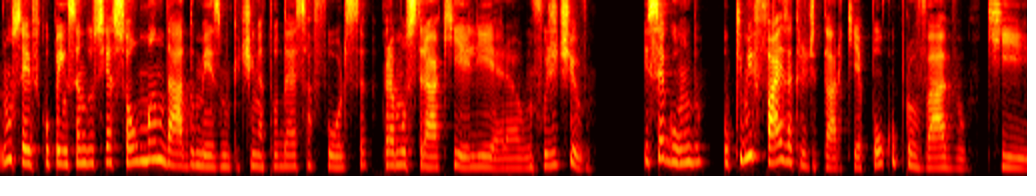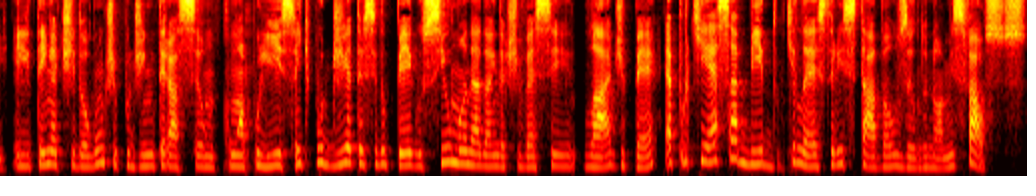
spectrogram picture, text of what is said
Não sei, fico pensando se é só o mandado mesmo que tinha toda essa força para mostrar que ele era um fugitivo. E segundo, o que me faz acreditar que é pouco provável que ele tenha tido algum tipo de interação com a polícia e que podia ter sido pego se o mandado ainda estivesse lá de pé, é porque é sabido que Lester estava usando nomes falsos.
